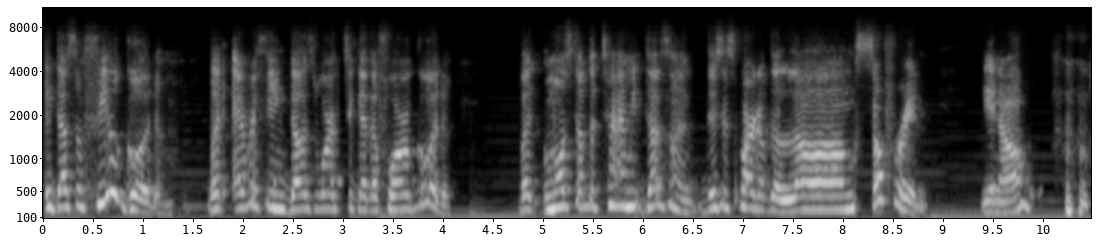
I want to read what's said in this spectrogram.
it doesn't feel good, but everything does work together for good. But most of the time it doesn't. This is part of the long suffering, you know? yes.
